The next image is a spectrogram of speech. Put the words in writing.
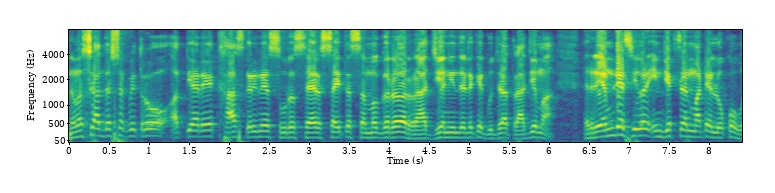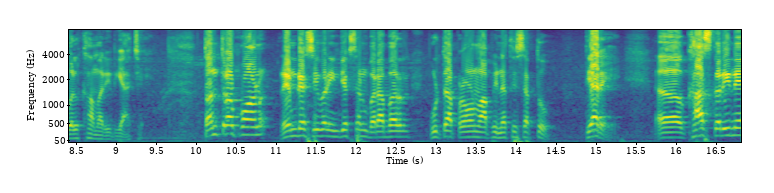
નમસ્કાર દર્શક મિત્રો, અત્યારે ખાસ કરીને સુરત શહેર સહિત સમગ્ર રાજ્યની અંદર એટલે કે ગુજરાત રાજ્યમાં રેમડેસિવિર ઇન્જેક્શન માટે લોકો વલખા મારી રહ્યા છે. તંત્ર પણ રેમડેસિવિર ઇન્જેક્શન બરાબર પૂરતા પ્રમાણમાં આપી નથી શકતું. ત્યારે ખાસ કરીને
